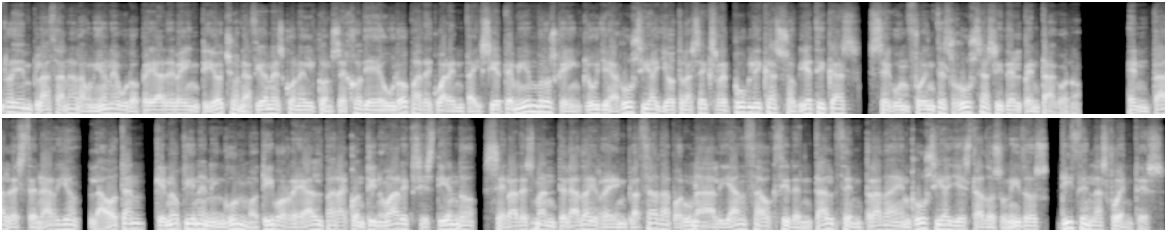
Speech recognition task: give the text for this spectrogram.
reemplazan a la Unión Europea de 28 naciones con el Consejo de Europa de 47 miembros que incluye a Rusia y otras ex repúblicas soviéticas, según fuentes rusas y del Pentágono. En tal escenario, la OTAN, que no tiene ningún motivo real para continuar existiendo, será desmantelada y reemplazada por una alianza occidental centrada en Rusia y Estados Unidos, dicen las fuentes.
